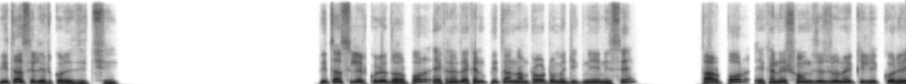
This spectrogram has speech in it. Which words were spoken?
পিতা সিলেক্ট করে দিচ্ছি। পিতা সিলেক্ট করে দেওয়ার পর এখানে দেখেন পিতার নামটা অটোমেটিক নিয়ে নিছে। তারপর এখানে সংযোজনে ক্লিক করে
